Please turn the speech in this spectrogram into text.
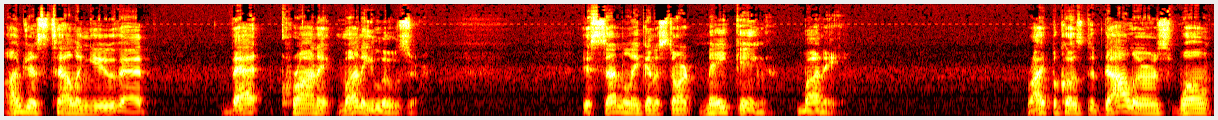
I'm just telling you that that chronic money loser is suddenly going to start making money right? Because the dollars won't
